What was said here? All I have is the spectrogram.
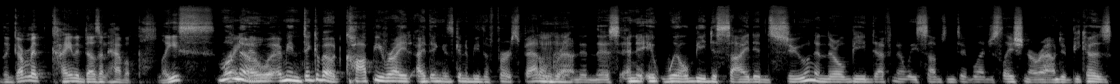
the government kind of doesn't have a place. Well, right no, now. I mean, think about copyright. I think is going to be the first battleground mm-hmm. in this, and it will be decided soon, and there will be definitely substantive legislation around it because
